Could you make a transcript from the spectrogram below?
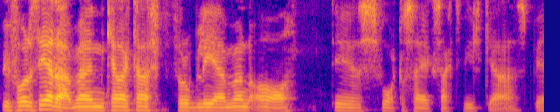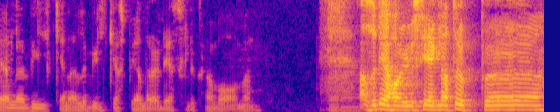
vi får se där, men karaktärsproblemen, ja, det är svårt att säga exakt vilka spel, vilken eller vilka spelare det skulle kunna vara. Men Alltså det har ju seglat upp eh,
